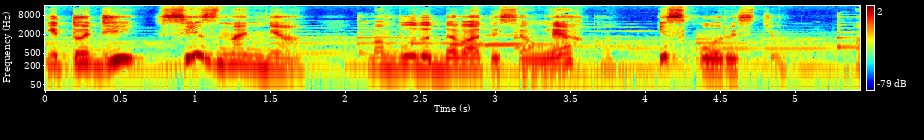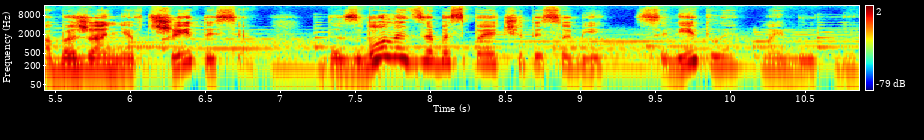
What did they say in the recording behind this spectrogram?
І тоді всі знання вам будуть даватися легко і з користю, а бажання вчитися дозволить забезпечити собі світле майбутнє.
